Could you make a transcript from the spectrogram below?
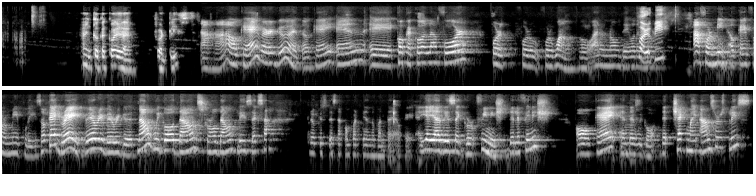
And Coca-Cola for please. Uh-huh, okay, very good. Okay, and a Coca-Cola for for for for one. Oh, I don't know the other. For me. Ah, for me. Okay, for me, please. Okay, great. Very, very good. Now we go down. Scroll down, please, Exa. Creo que usted está compartiendo pantalla. Okay. Y ella dice finish. Dele finish. Okay, and there we go. The, check my answers, please.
